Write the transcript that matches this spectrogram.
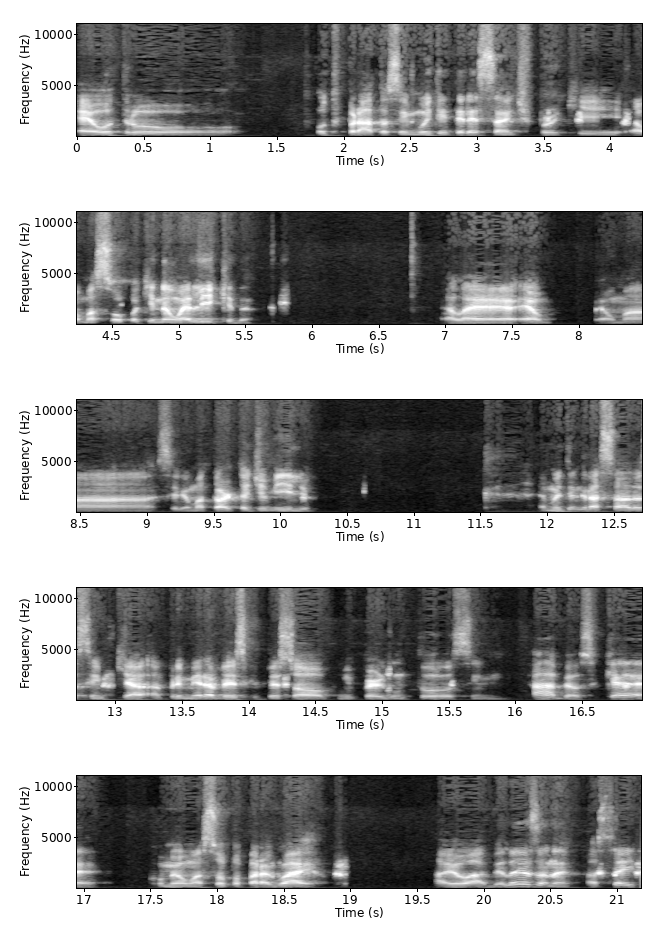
é outro outro prato assim muito interessante, porque é uma sopa que não é líquida. Ela é, é, é uma seria uma torta de milho. É muito engraçado assim, porque a, a, primeira vez que o pessoal me perguntou assim: "Ah, Bel, você quer comer uma sopa paraguaia?" Aí eu: "Ah, beleza, né? Aceito."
